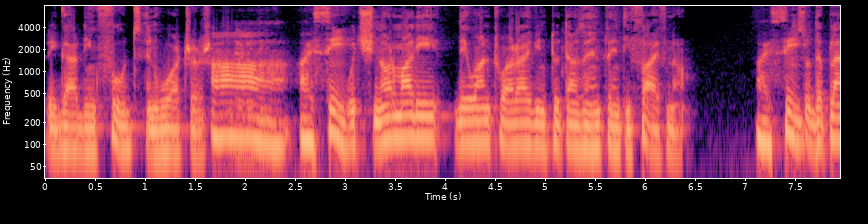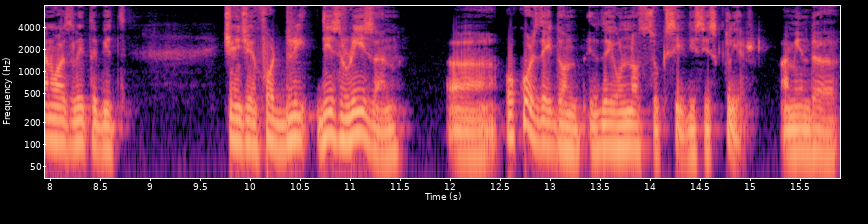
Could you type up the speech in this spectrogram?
regarding food and water. Ah, I see. Which normally they want to arrive in 2025 now. I see. So the plan was a little bit changed, and for this reason, uh, of course they don't, they will not succeed. This is clear. I mean, the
